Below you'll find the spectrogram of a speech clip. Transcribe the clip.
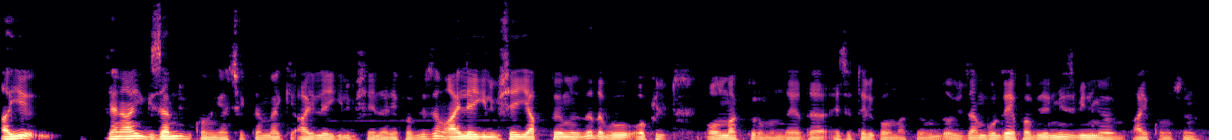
ayı yani ay gizemli bir konu gerçekten. Belki ay ile ilgili bir şeyler yapabiliriz ama ay ile ilgili bir şey yaptığımızda da bu okült olmak durumunda ya da ezoterik olmak durumunda. O yüzden burada yapabilir miyiz bilmiyorum ay konusunu.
